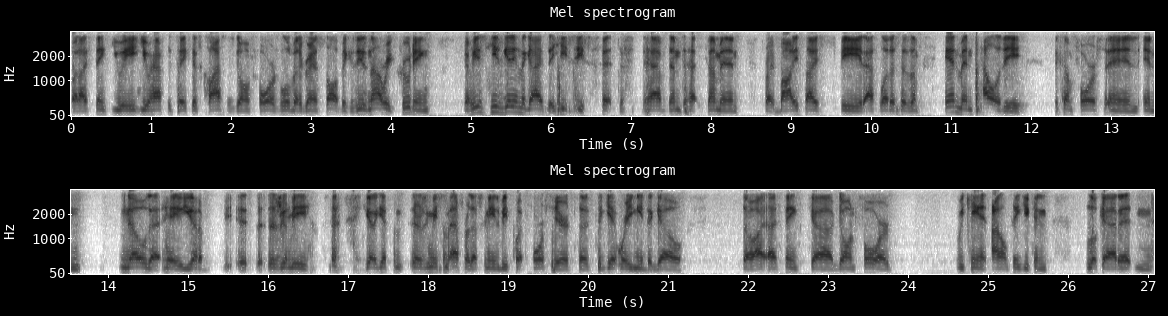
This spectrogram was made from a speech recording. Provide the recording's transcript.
But I think you you have to take his classes going forward with a little bit of grain of salt because he's not recruiting. You know, he's he's getting the guys that he sees fit to, to have them to come in, right? Body size, speed, athleticism, and mentality to come forth and and know that hey, you got to there's going to be you got to get some there's going to be some effort that's going to need to be put forth here to to get where you need to go. So I, I think uh, going forward, we can't. I don't think you can look at it and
